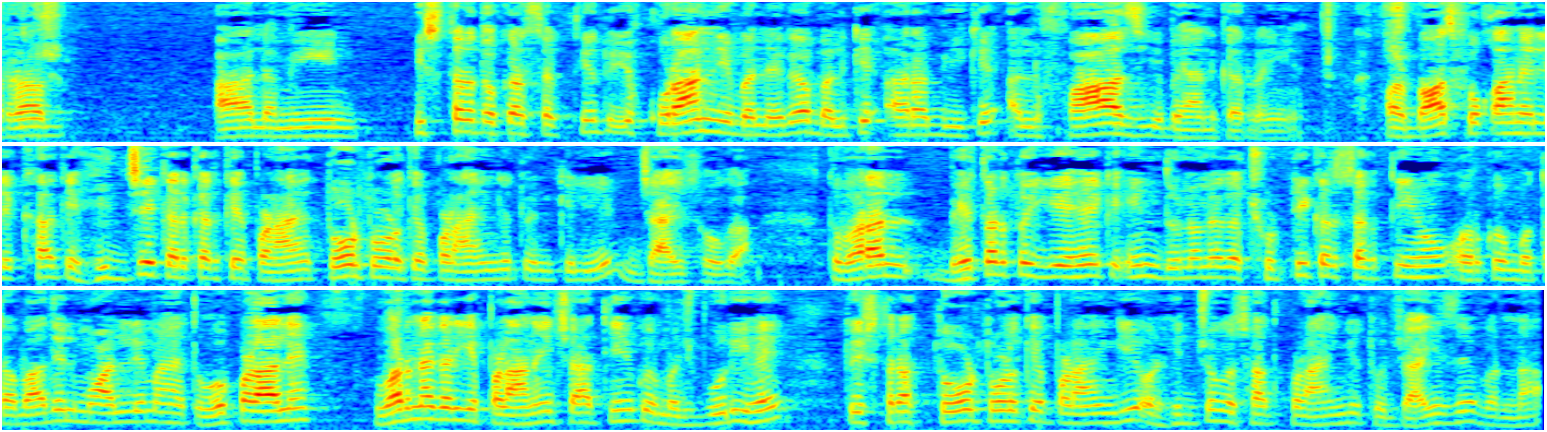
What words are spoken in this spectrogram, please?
رب عالمین اس طرح تو کر سکتی ہیں تو یہ قرآن نہیں بنے گا، بلکہ عربی کے الفاظ یہ بیان کر رہی ہیں۔ اور بعض فقہ نے لکھا کہ ہجے کر کر کے پڑھائیں، توڑ توڑ کے پڑھائیں گے تو ان کے لیے جائز ہوگا۔ تو بہرحال بہتر تو یہ ہے کہ ان دنوں میں اگر چھٹی کر سکتی ہوں اور کوئی متبادل معلمہ ہے تو وہ پڑھا لیں، ورنہ اگر یہ پڑھانا ہی چاہتی ہیں، کوئی مجبوری ہے، تو اس طرح توڑ توڑ کے پڑھائیں گی اور ہجوں کے ساتھ پڑھائیں گی تو جائز ہے، ورنہ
